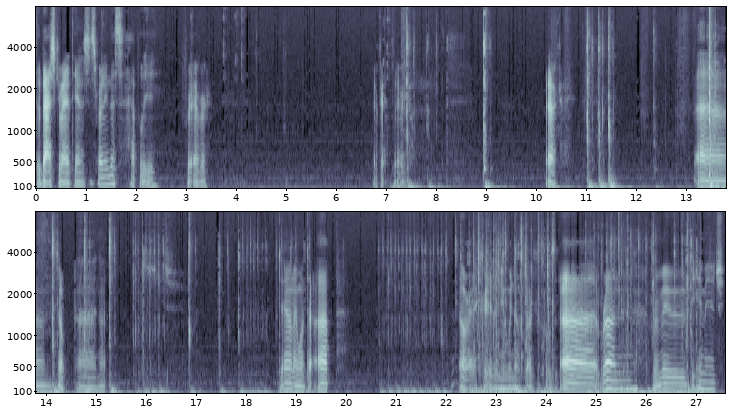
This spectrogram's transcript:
the bash command at the end. It's just running this happily forever. Okay, there we go. Okay. Um, nope, uh, not down. I want the up. Alright, I created a new window. Docker close. Uh, run, remove the image,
